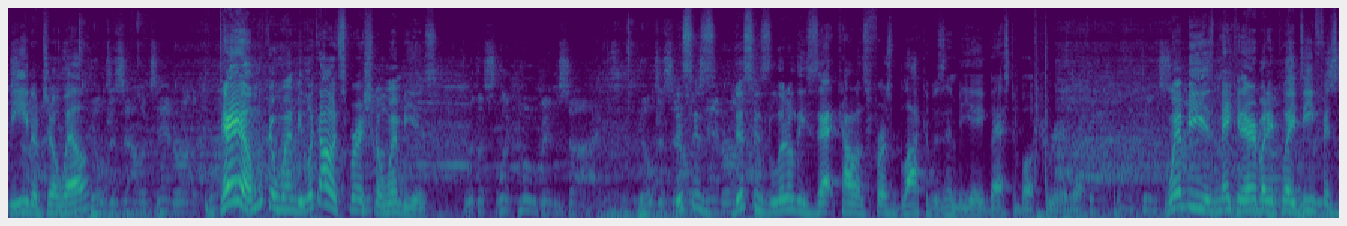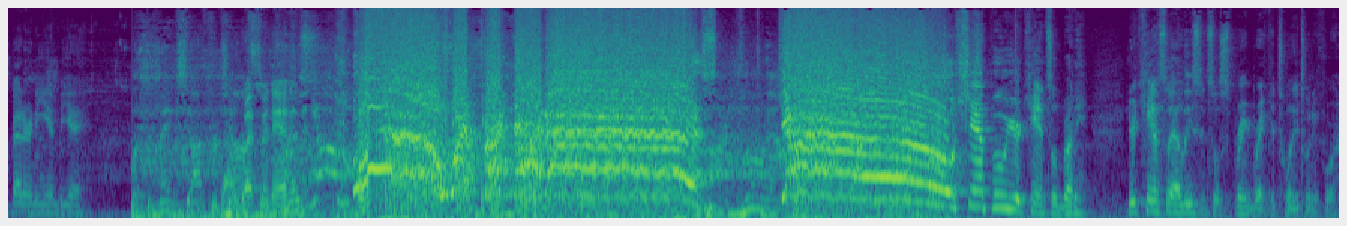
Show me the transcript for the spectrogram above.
Beat of Joel. Damn, look at Wemby. Look how inspirational Wemby is. This is this is literally Zach Collins' first block of his NBA basketball career, bro. Wimby is making everybody play defense better in the NBA. With the bank shot for Got wet bananas. Oh, wet bananas! Yo! Shampoo, you're canceled, buddy. You're canceled at least until spring break of 2024.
